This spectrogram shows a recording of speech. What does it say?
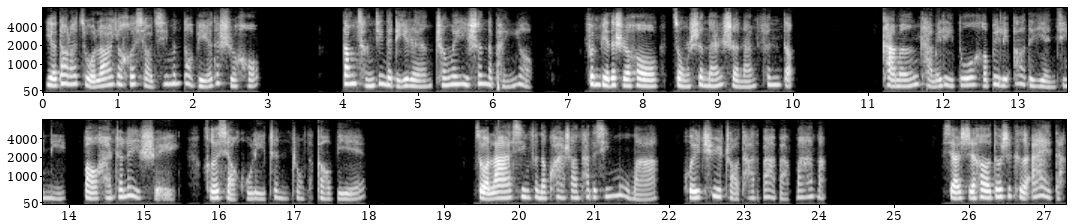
也到了佐拉要和小鸡们道别的时候。当曾经的敌人成为一生的朋友。分别的时候总是难舍难分的。卡门、卡梅利多和贝里奥的眼睛里饱含着泪水，和小狐狸郑重的告别。佐拉兴奋地跨上他的新木马，回去找他的爸爸妈妈。小时候都是可爱的，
